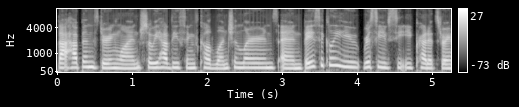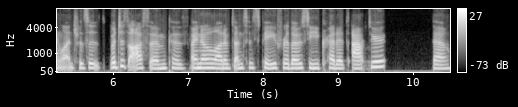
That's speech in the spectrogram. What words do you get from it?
that happens during lunch. So we have these things called lunch and learns, and basically you receive CE credits during lunch, which is which is awesome because I know a lot of dentists pay for those CE credits after. So,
